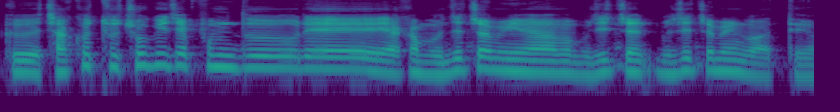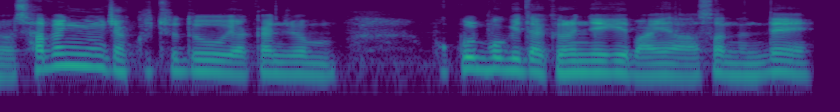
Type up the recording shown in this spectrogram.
그 자쿠투 초기 제품들의 약간 문제점이라면 문제점, 문제점인 것 같아요. 400용 자쿠투도 약간 좀 복불복이다 그런 얘기 많이 나왔었는데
